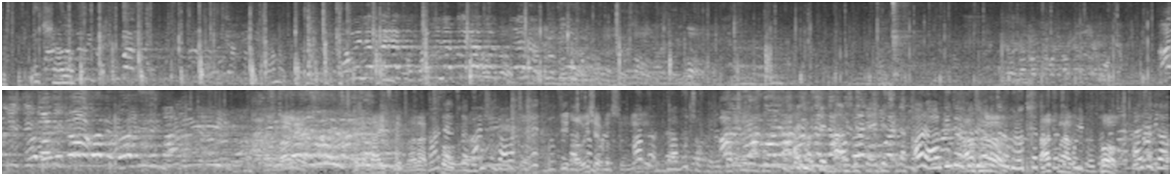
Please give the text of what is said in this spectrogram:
Let's shower. დაიწყება რა არ დაიწყება. გუშინ გავაჭირე იყავი შემოსული აბა დავუჩოქე რომ დაჭირებული არა არ კიდევ ეგეთი როგორ 4 კაცი ყვიროდა ხო. აი ესე და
